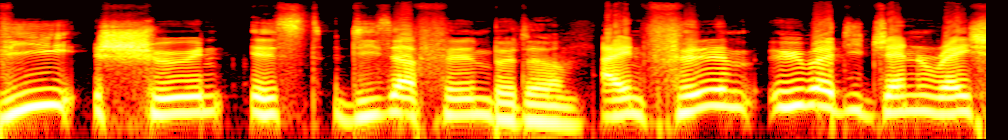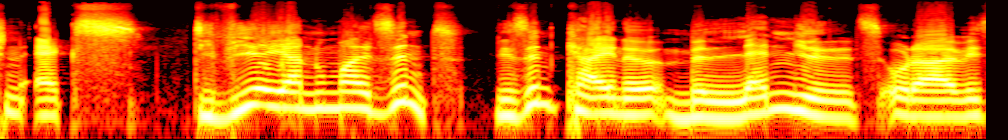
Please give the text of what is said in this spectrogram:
wie schön ist dieser Film bitte? Ein Film über die Generation X die wir ja nun mal sind. Wir sind keine Millennials oder wie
